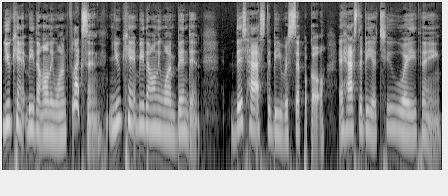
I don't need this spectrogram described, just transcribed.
you can't be the only one flexing. You can't be the only one bending. This has to be reciprocal. It has to be a two way thing.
